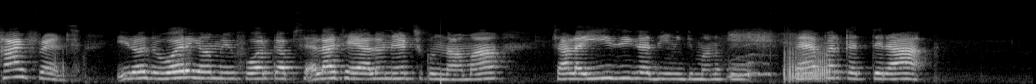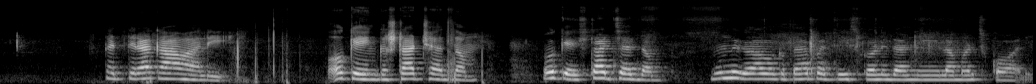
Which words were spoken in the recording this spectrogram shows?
హాయ్ ఫ్రెండ్స్ ఈరోజు ఓరిగామి ఫోర్ కప్స్ ఎలా చేయాలో నేర్చుకుందామా? చాలా ఈజీగా దీనికి మనకు పేపర్ కత్తెర కత్తెర కావాలి. ఓకే ఇంకా స్టార్ట్ చేద్దాం. ఓకే స్టార్ట్ చేద్దాం. ముందుగా ఒక పేపర్ తీసుకొని దాన్ని ఇలా మడుచుకోవాలి.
